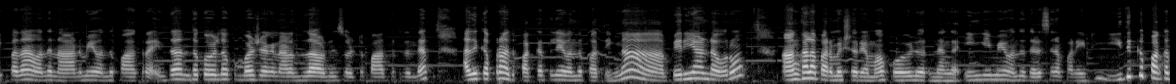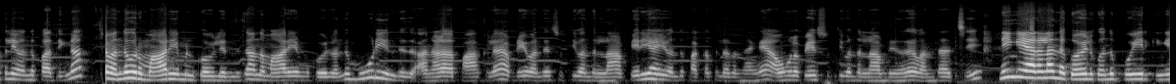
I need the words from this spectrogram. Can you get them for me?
இப்போ தான் வந்து நானுமே வந்து பார்க்குறேன் இந்த இந்த கோயில் தான் கும்பாபிஷேகம் நடந்ததா அப்படின்னு சொல்லிட்டு பார்த்துட்டு இருந்தேன். அதுக்கப்புறம் அது பக்கத்துலேயே வந்து பார்த்தீங்கன்னா பெரியாண்டவரும் அங்காள பரமேஸ்வரி அம்மா கோவிலும் இருந்தாங்க. இங்கேயுமே வந்து தரிசனம் பண்ணிட்டு இதுக்கு பக்கத்துலேயே வந்து பார்த்தீங்கன்னா வந்து ஒரு மாரியம்மன் கோவில் இருந்தது. அந்த மாரியம்மன் கோவில் வந்து மூடி இருந்தது. அதனால் பார்க்கல அப்படியே வந்து சுற்றி வந்துடலாம். பெரியாய் வந்து பக்கத்தில் இருந்தாங்க. அவங்கள போய் சுற்றி வந்துடலாம் அப்படின்றத வந்தாச்சு. நீங்கள் யாரெல்லாம் அந்த கோவிலுக்கு வந்து போயிருக்கீங்க?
